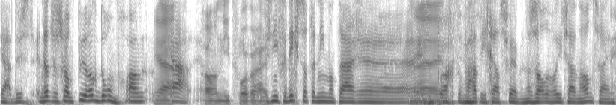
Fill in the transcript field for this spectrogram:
Ja, dus en dat is gewoon puur ook dom. Gewoon, Ja, ja, Gewoon niet het voorbereid. is niet voor niks dat er niemand daar in zijn prachtig water gaat zwemmen. Dan zal er wel iets aan de hand zijn.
